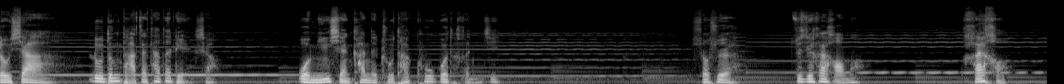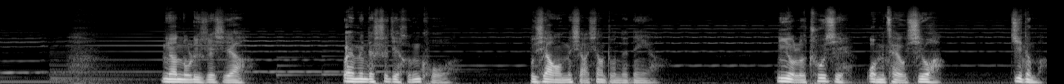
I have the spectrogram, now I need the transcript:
楼下路灯打在他的脸上，我明显看得出他哭过的痕迹。小雪，最近还好吗？还好。你要努力学习啊，外面的世界很苦，不像我们想象中的那样。你有了出息，我们才有希望，记得吗？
